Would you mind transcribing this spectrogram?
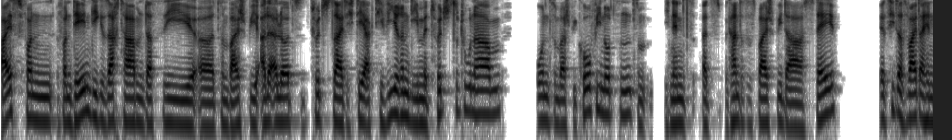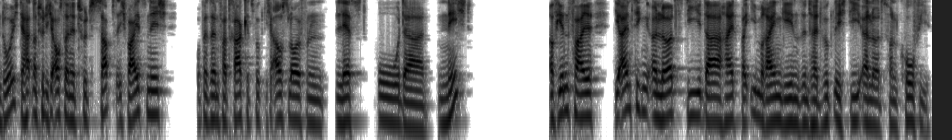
weiß von, von denen, die gesagt haben, dass sie äh, zum Beispiel alle Alerts Twitch-seitig deaktivieren, die mit Twitch zu tun haben und zum Beispiel Kofi nutzen. Zum, ich nenne jetzt als bekanntestes Beispiel da Stay. Er zieht das weiterhin durch. Der hat natürlich auch seine Twitch-Subs. Ich weiß nicht, ob er seinen Vertrag jetzt wirklich auslaufen lässt oder nicht. Auf jeden Fall, die einzigen Alerts, die da halt bei ihm reingehen, sind halt wirklich die Alerts von Kofi.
